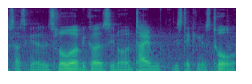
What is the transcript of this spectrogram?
starts to get slower because you know time is taking its toll.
